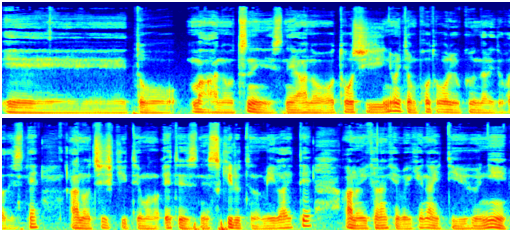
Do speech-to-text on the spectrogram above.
えー、と、まあ、あの、常にですね、あの、投資においてもポートフォリオを組んだりとかですね、あの、知識っていうものを得てですね、スキルっていうのを磨いて、あの、行かなければいけないっていうふうに、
